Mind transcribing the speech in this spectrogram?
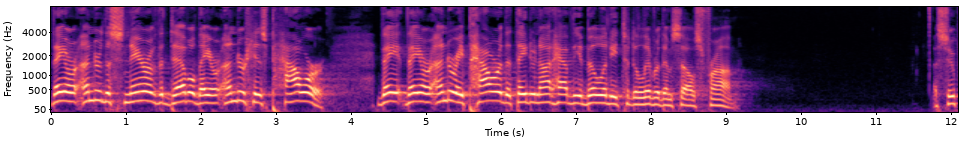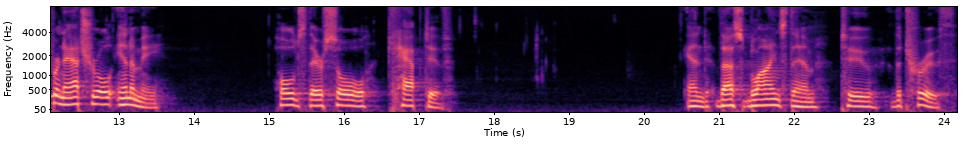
they are under the snare of the devil. They are under his power. They, they are under a power that they do not have the ability to deliver themselves from. A supernatural enemy holds their soul captive and thus blinds them to the truth.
